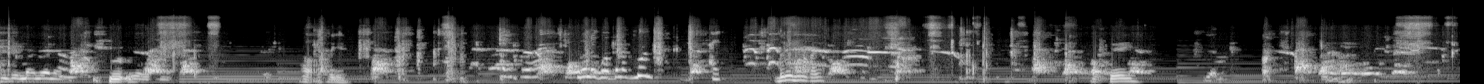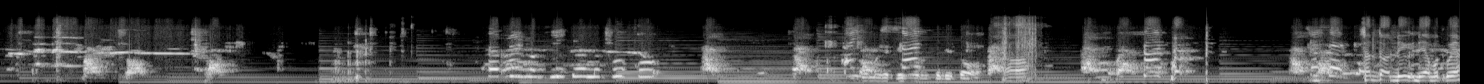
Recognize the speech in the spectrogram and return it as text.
Hindi man yan. Oo, sige. Mo, nagbabalag mo. Doon muna kayo. Okay. Sabi, mag-video na po ko. Ay, dito. Oo. Saan to? Di, di abot kuya?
